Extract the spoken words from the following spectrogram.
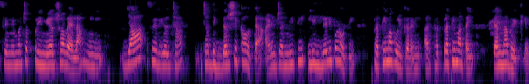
सिनेमाच्या प्रीमियरच्या वेळेला मी या सिरियलच्या ज्या दिग्दर्शिका होत्या आणि ज्यांनी ती लिहिलेली पण होती प्रतिमा कुलकर्णी अर्थात प्रतिमाताई त्यांना भेटले.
